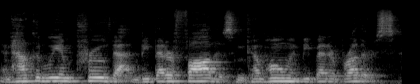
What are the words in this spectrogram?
and how could we improve that and be better fathers and come home and be better brothers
